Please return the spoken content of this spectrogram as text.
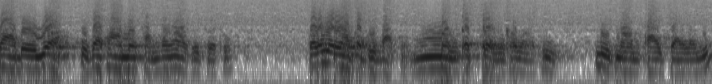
ว่าโดยย่ออุปทานในขันธ์ทั้งห้าคือตัวทุกข์แต่เวลาปฏิบัติมันก็ตรงเข้ามาที่รูปนามกายใจเรานี้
